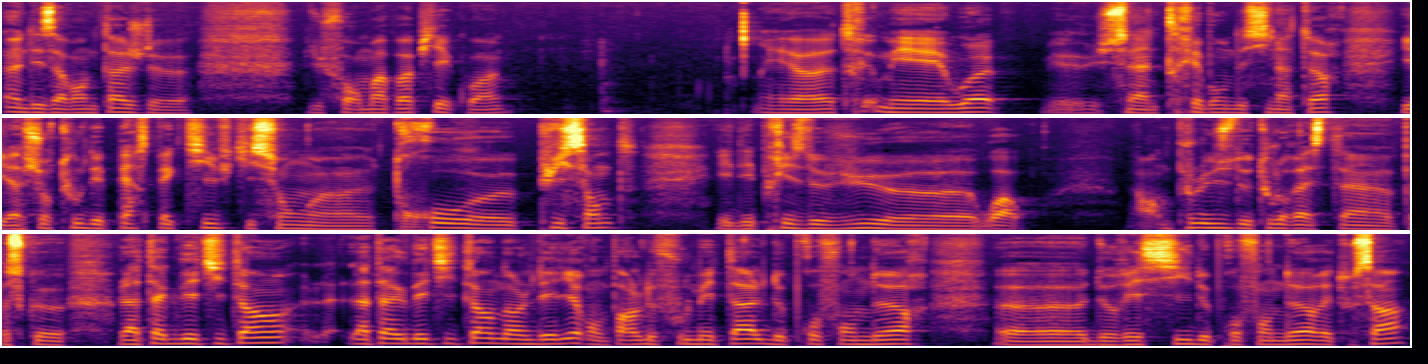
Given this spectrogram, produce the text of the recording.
un des avantages du format papier. Quoi. Euh, mais ouais, c'est un très bon dessinateur. Il a surtout des perspectives qui sont trop puissantes et des prises de vue waouh en plus de tout le reste, hein, parce que l'attaque des titans, l'attaque des titans dans le délire, on parle de full metal, de profondeur, euh, de récit, de profondeur et tout ça.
